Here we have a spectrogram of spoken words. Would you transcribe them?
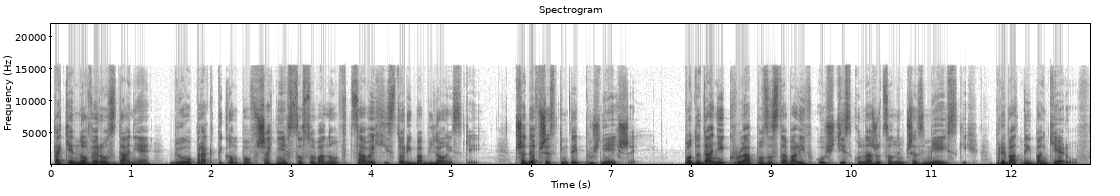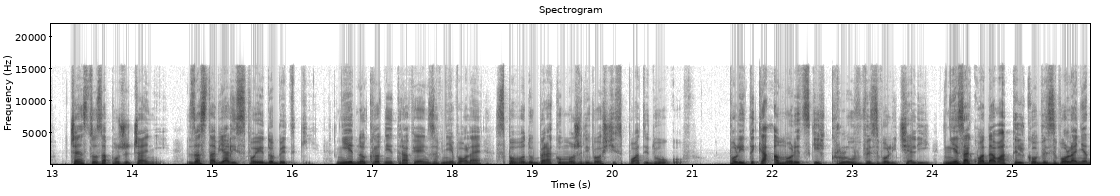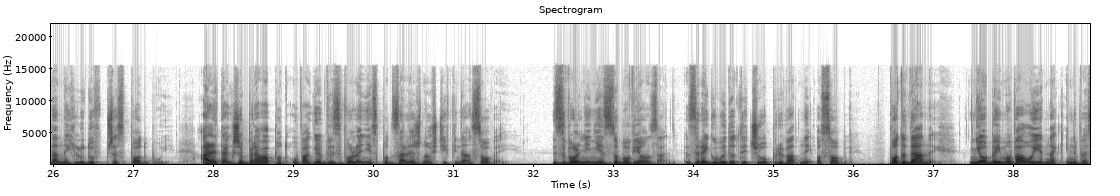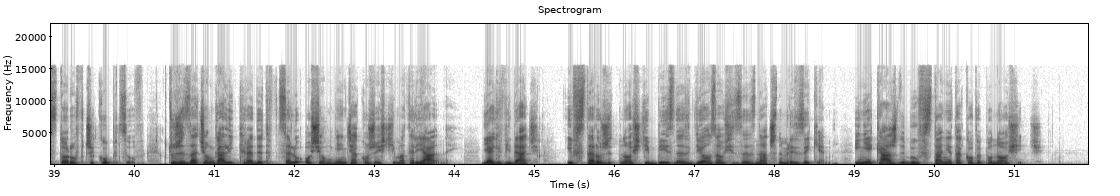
Takie nowe rozdanie było praktyką powszechnie stosowaną w całej historii babilońskiej, przede wszystkim tej późniejszej. Poddani króla pozostawali w uścisku narzuconym przez miejskich, prywatnych bankierów, często zapożyczeni, zastawiali swoje dobytki, niejednokrotnie trafiając w niewolę z powodu braku możliwości spłaty długów. Polityka amoryckich królów wyzwolicieli nie zakładała tylko wyzwolenia danych ludów przez podbój, ale także brała pod uwagę wyzwolenie spod zależności finansowej. Zwolnienie z zobowiązań z reguły dotyczyło prywatnej osoby. Poddanych nie obejmowało jednak inwestorów czy kupców, którzy zaciągali kredyt w celu osiągnięcia korzyści materialnej. Jak widać, i w starożytności biznes wiązał się ze znacznym ryzykiem i nie każdy był w stanie takowe ponosić.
